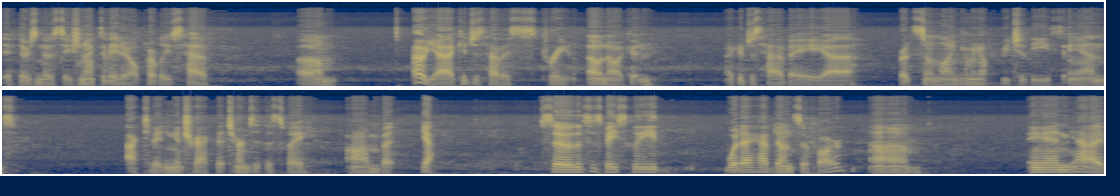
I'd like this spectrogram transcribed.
if there's no station activated, I'll probably just have um, Oh yeah, I could just have a straight... Oh no, I couldn't. I could just have a uh, redstone line coming off of each of these and activating a track that turns it this way. Um, but yeah. So this is basically what I have done so far. Um, and yeah, I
